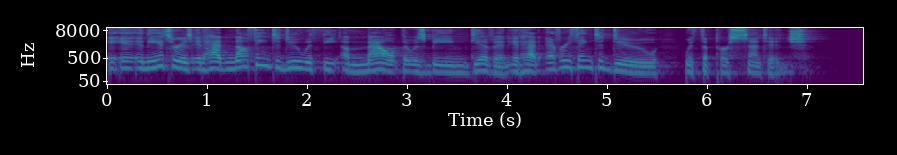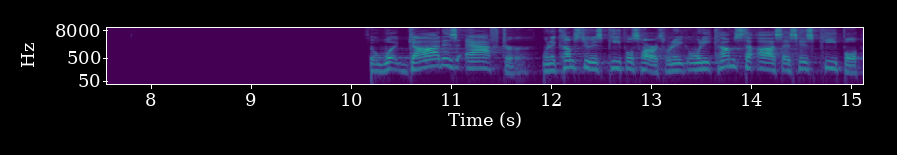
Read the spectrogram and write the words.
And the answer is it had nothing to do with the amount that was being given, it had everything to do with the percentage. So, what God is after when it comes to his people's hearts, when he, when he comes to us as his people,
